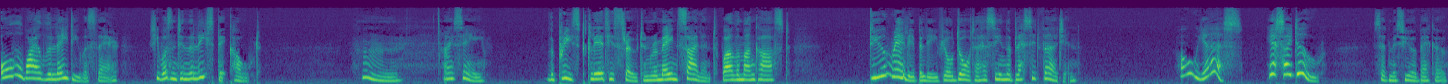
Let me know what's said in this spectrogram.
all the while the lady was there, she wasn't in the least bit cold. Hmm, I see. The priest cleared his throat and remained silent while the monk asked, Do you really believe your daughter has seen the Blessed Virgin? Oh, yes. Yes, I do said Monsieur Beco,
